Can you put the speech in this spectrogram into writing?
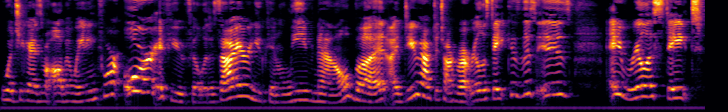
what you guys have all been waiting for, or if you feel the desire, you can leave now. But I do have to talk about real estate because this is a real estate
